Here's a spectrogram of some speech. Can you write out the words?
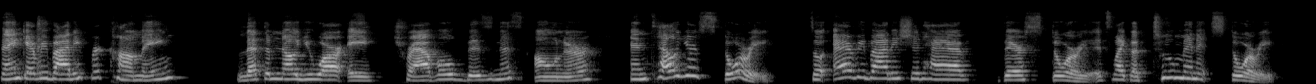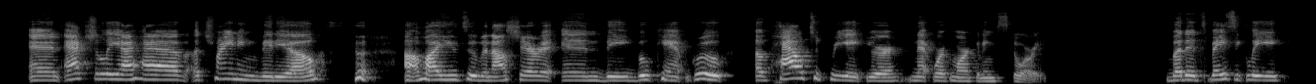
thank everybody for coming. Let them know you are a travel business owner and tell your story. So, everybody should have their story. It's like a two minute story. And actually, I have a training video on my YouTube, and I'll share it in the bootcamp group of how to create your network marketing story but it's basically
